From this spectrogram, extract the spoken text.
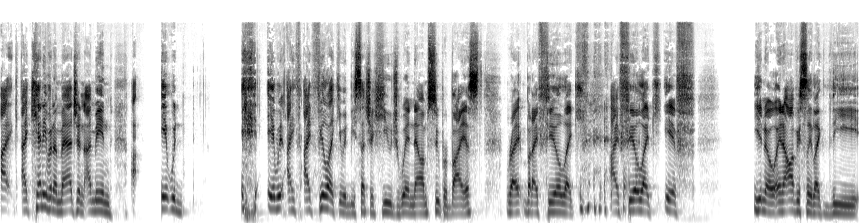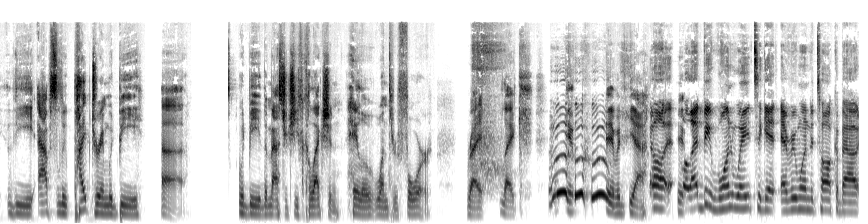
I, I can't even imagine. I mean, it would it would I, I feel like it would be such a huge win now i'm super biased right but i feel like i feel like if you know and obviously like the the absolute pipe dream would be uh would be the master chief collection halo 1 through 4 right like it, it, would yeah uh, well that'd be one way to get everyone to talk about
